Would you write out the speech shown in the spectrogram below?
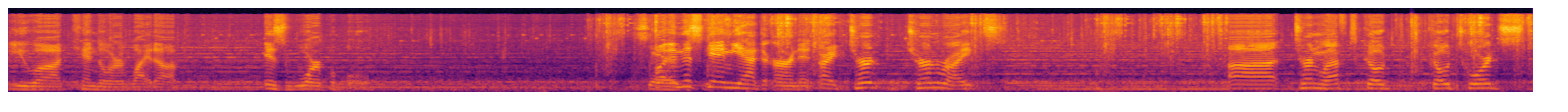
you uh, kindle or light up is warpable. So But in this game, you had to earn it. All right, turn turn right. Uh, turn left. Go go towards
